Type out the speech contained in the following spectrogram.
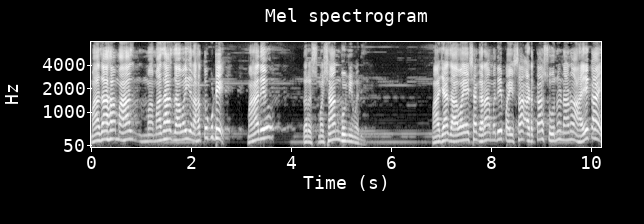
माझा हा महा माझा जावाई राहतो कुठे? महादेव? तर स्मशान भूमीमध्ये माझ्या जावयाच्या घरामध्ये पैसा अडका सोनं नाणं आहे काय?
